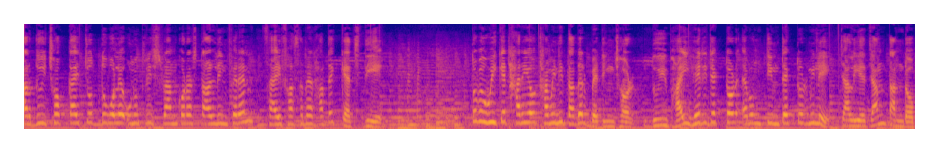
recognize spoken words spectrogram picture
আর দুই ছক্কায় চোদ্দ বলে উনত্রিশ রান করা স্টার্লিং ফেরেন সাইফ হাসানের হাতে ক্যাচ দিয়ে। তবে উইকেট হারিয়েও থামেনি তাদের ব্যাটিং ঝড়। দুই ভাই হেরি টেক্টর এবং টিম টেক্টর মিলে চালিয়ে যান তাণ্ডব।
